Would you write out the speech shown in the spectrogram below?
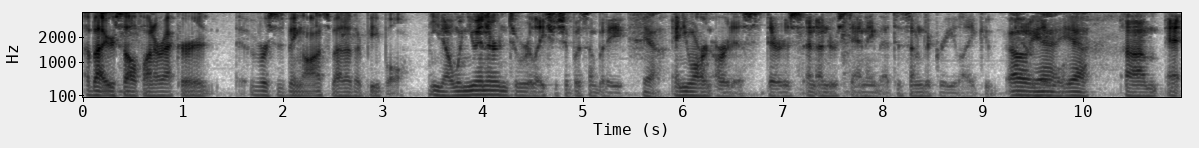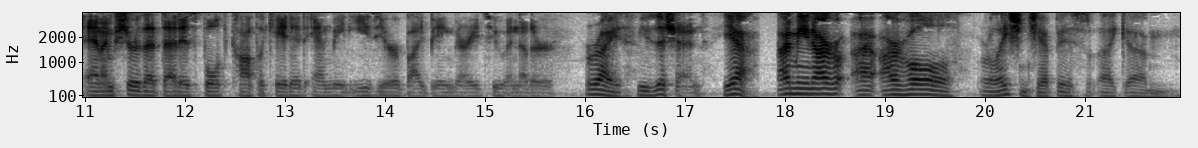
about yourself on a record versus being honest about other people. You know, when you enter into a relationship with somebody, Yeah. and you are an artist, there's an understanding that to some degree, like, you Oh know, yeah, yeah. Um, and, and I'm sure that that is both complicated and made easier by being married to another Right. musician. Yeah, I mean our our, our whole relationship is like um,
